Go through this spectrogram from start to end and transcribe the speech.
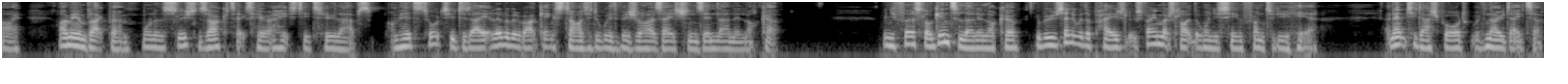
Hi, I'm Ian Blackburn, one of the solutions architects here at HT2 Labs. I'm here to talk to you today a little bit about getting started with visualizations in Learning Locker. When you first log into Learning Locker, you'll be presented with a page that looks very much like the one you see in front of you here. An empty dashboard with no data,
